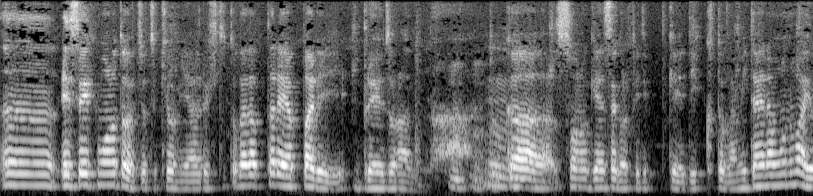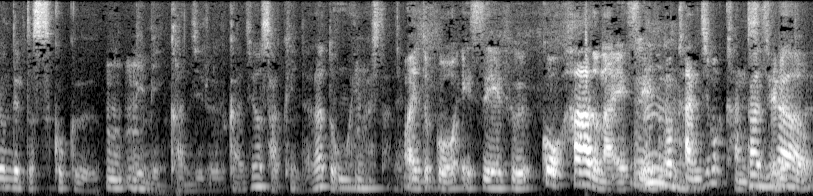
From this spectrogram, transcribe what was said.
うーん SF ものとかちょっと興味ある人とかだったらやっぱり「ブレードランナー」とか、その原作のフィリップ・ケイ・ディックとかみたいなものは読んでるとすごくうんうんビンビン感じる感じの作品だなと思いましたね。割とこう SF こうハードな SF の感じも感じさせると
